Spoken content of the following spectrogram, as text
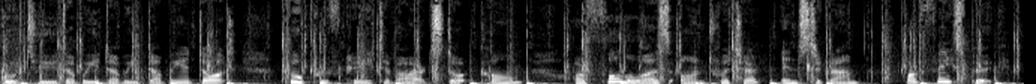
go to www.foolproofcreativearts.com or follow us on Twitter, Instagram, or Facebook.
